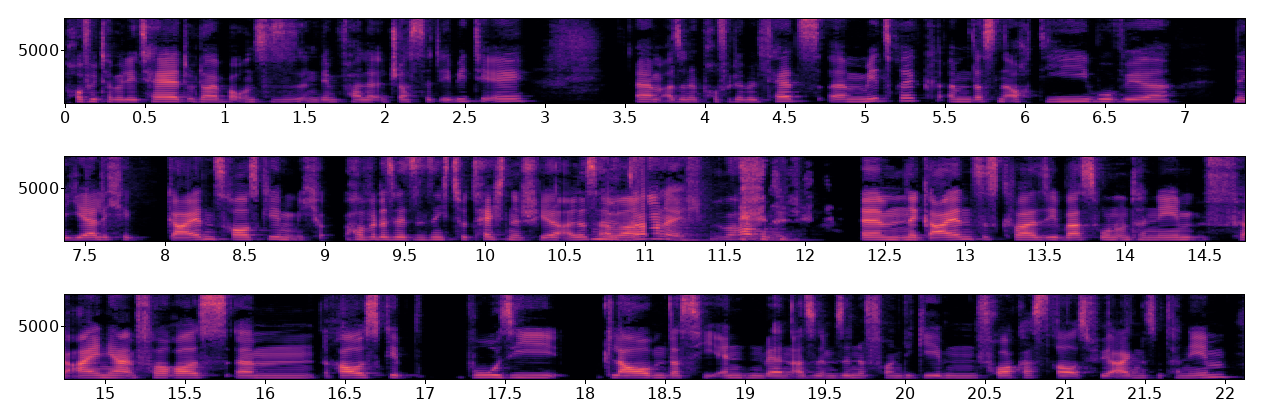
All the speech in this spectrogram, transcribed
Profitabilität oder bei uns ist es in dem Falle Adjusted EBITDA, ähm, also eine Profitabilitätsmetrik. Ähm, das sind auch die, wo wir eine jährliche Guidance rausgeben. Ich hoffe, das wird jetzt nicht zu technisch hier alles, nee, aber. Gar nicht, überhaupt nicht. ähm, eine Guidance ist quasi was, wo ein Unternehmen für ein Jahr im Voraus ähm, rausgibt, wo sie glauben, dass sie enden werden. Also im Sinne von, die geben einen Forecast raus für ihr eigenes Unternehmen.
